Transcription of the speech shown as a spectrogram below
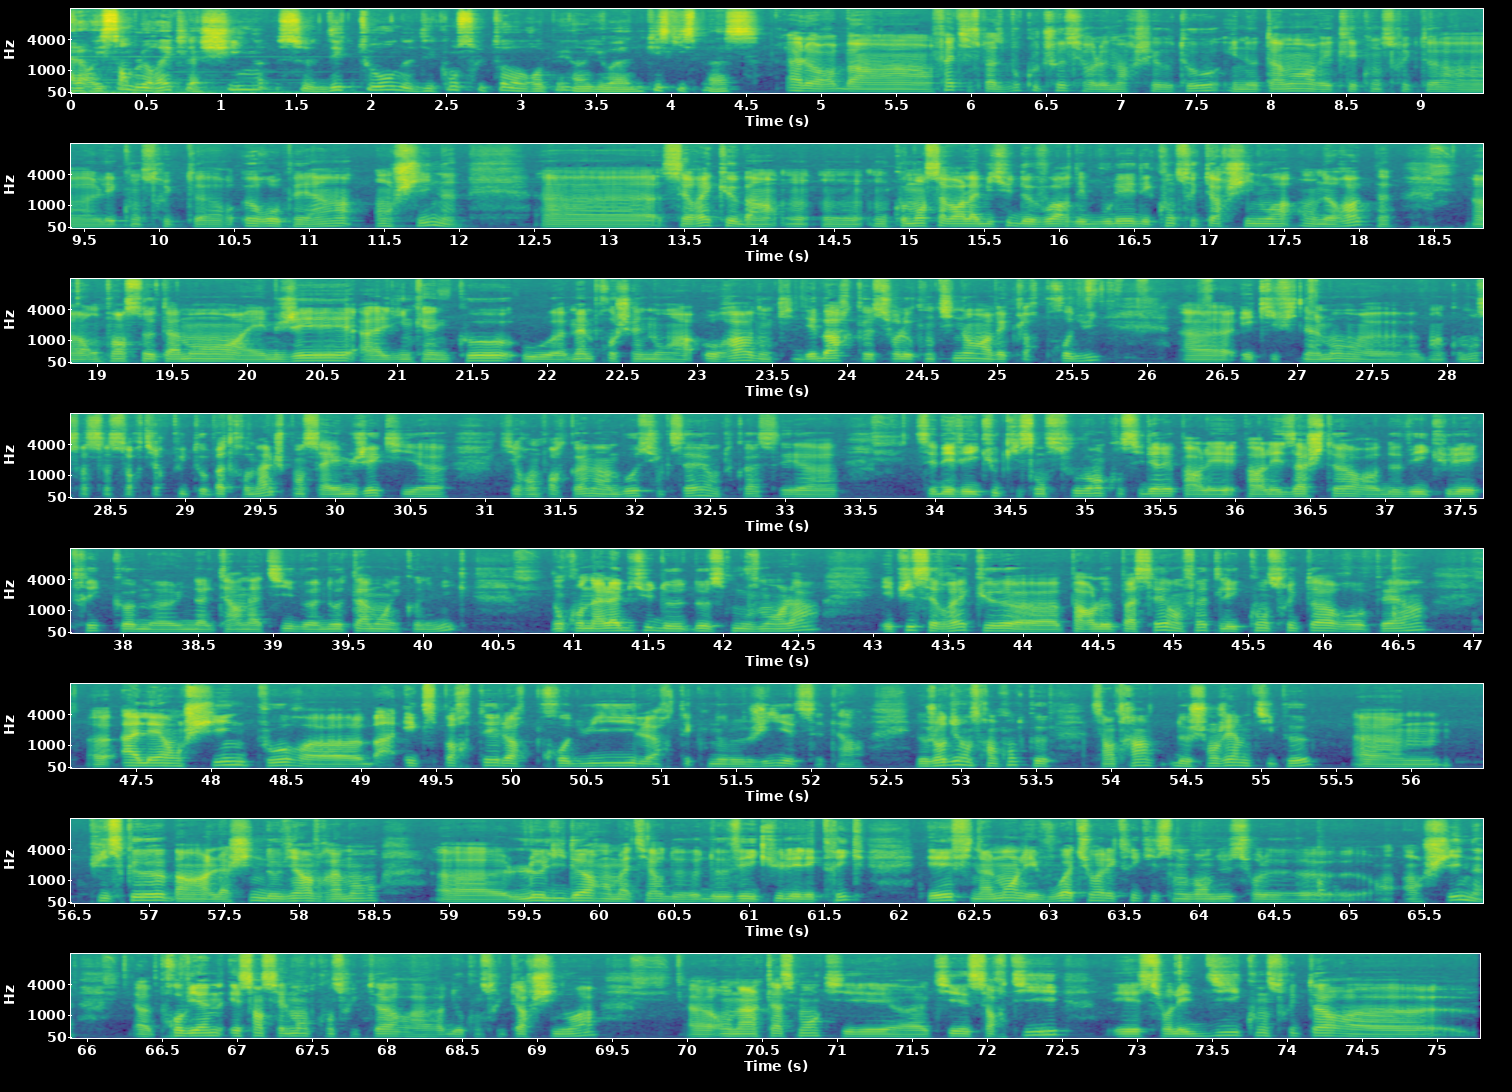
Alors, il semblerait que la Chine se détourne des constructeurs européens, Johan. Qu'est-ce qui se passe? Alors, ben, en fait, il se passe beaucoup de choses sur le marché auto, et notamment avec les constructeurs, euh, européens en Chine. Euh, c'est vrai que ben, on, commence à avoir l'habitude de voir débouler des constructeurs chinois en Europe. Euh, on pense notamment à MG, à Link Co ou même prochainement à Aura, donc qui débarquent sur le continent avec leurs produits. Euh, et qui finalement euh, ben, commence à s'en sortir plutôt pas trop mal. Je pense à MG qui, euh, qui remporte quand même un beau succès. En tout cas, c'est c'est des véhicules qui sont souvent considérés par les, par les acheteurs de véhicules électriques comme une alternative notamment économique. Donc on a l'habitude de, ce mouvement-là. Et puis c'est vrai que par le passé, en fait, les constructeurs européens allaient en Chine pour bah, exporter leurs produits, leurs technologies, etc. Et aujourd'hui, on se rend compte que c'est en train de changer un petit peu. Euh, puisque ben, la Chine devient vraiment euh, le leader en matière de, véhicules électriques. Et finalement les voitures électriques qui sont vendues sur le, en, Chine euh, proviennent essentiellement de constructeurs, de constructeurs chinois. on a un classement qui est, qui est sorti. Et sur les 10 constructeurs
